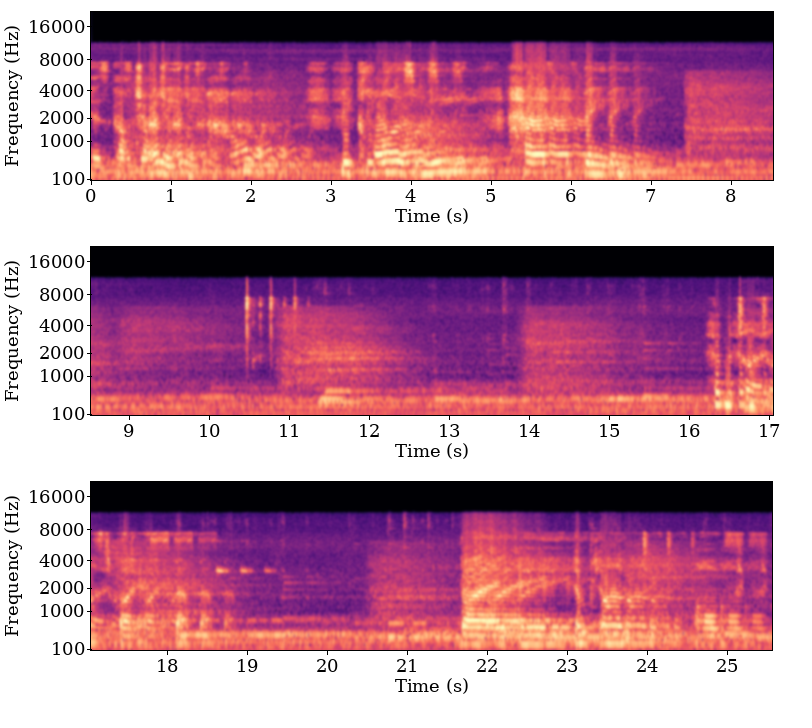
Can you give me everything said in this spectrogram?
is our journey of power. Because we have been. Hypnotized by a spell by a implanting of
